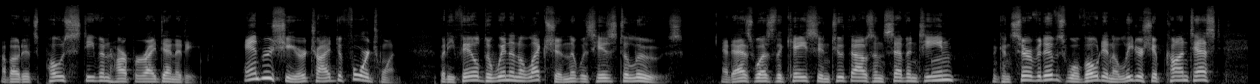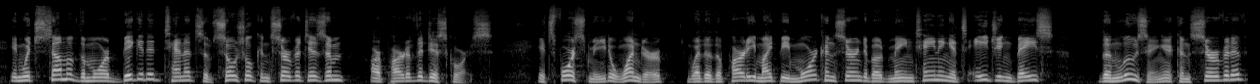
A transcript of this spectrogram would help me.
about its post Stephen Harper identity. Andrew Scheer tried to forge one, but he failed to win an election that was his to lose. And as was the case in 2017, the Conservatives will vote in a leadership contest in which some of the more bigoted tenets of social conservatism are part of the discourse. It's forced me to wonder whether the party might be more concerned about maintaining its aging base than losing a conservative,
